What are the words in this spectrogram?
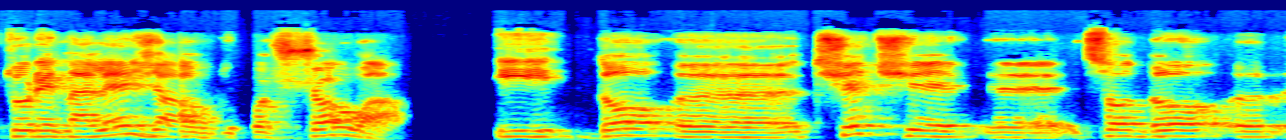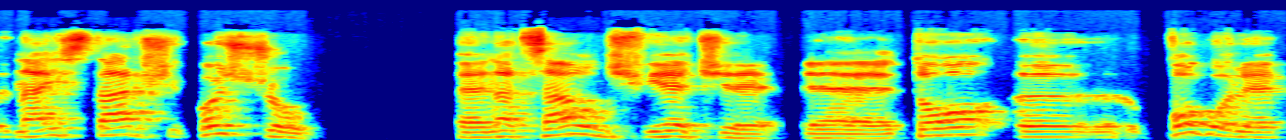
który należał do kościoła, i do e, trzecie, e, co do e, najstarszy kościół e, na całym świecie, e, to e, w ogóle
